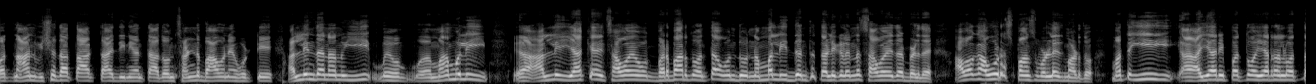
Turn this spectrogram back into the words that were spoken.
ಮತ್ತು ನಾನು ವಿಷದಾತ ಆಗ್ತಾ ಇದ್ದೀನಿ ಅಂತ ಅದೊಂದು ಸಣ್ಣ ಭಾವನೆ ಹುಟ್ಟಿ, ಅಲ್ಲಿಂದ ನಾನು ಈ ಮಾಮೂಲಿ ಅಲ್ಲಿ ಯಾಕೆ ಸಾವಯವ ಬರಬಾರ್ದು ಅಂತ ಒಂದು ನಮ್ಮಲ್ಲಿ ಇದ್ದಂಥ ತಳಿಗಳನ್ನು ಸಾವಯವ ಬೆಳೆದೆ. ಅವು ರೆಸ್ಪಾನ್ಸ್ ಒಳ್ಳೇದು ಮಾಡಿದ್ರು. ಮತ್ತು ಈ ಐಆರ್ ಆರ್ ಇಪ್ಪತ್ತು ಐಆರ್ ಆರ್ ನಲ್ವತ್ತ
